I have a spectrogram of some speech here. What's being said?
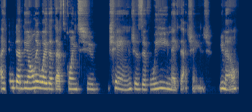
I think that the only way that that's going to change is if we make that change, you know.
